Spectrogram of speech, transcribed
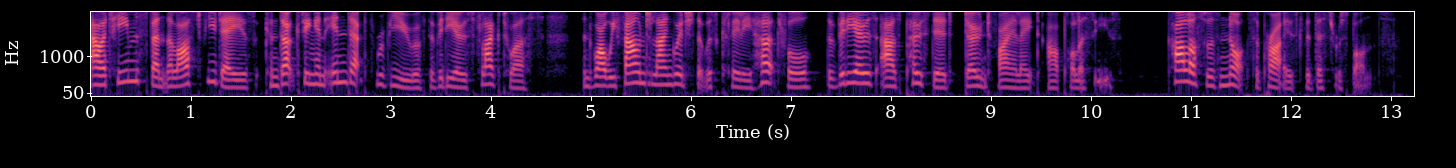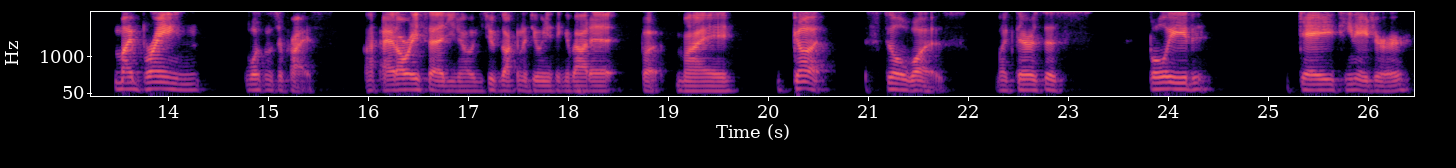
our team spent the last few days conducting an in depth review of the videos flagged to us, and while we found language that was clearly hurtful, the videos as posted don't violate our policies. Carlos was not surprised with this response. My brain wasn't surprised. I had already said, you know, YouTube's not going to do anything about it, but my gut still was. Like, there's this bullied gay teenager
